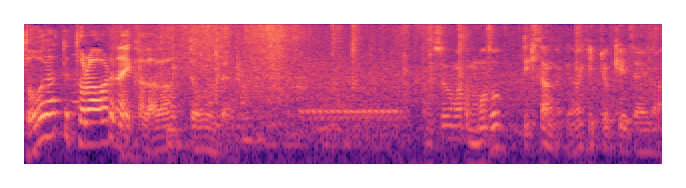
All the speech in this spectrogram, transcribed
どうやってとらわれないかだなって思うんだよね。それがまた戻ってきたんだけどね結局携帯が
